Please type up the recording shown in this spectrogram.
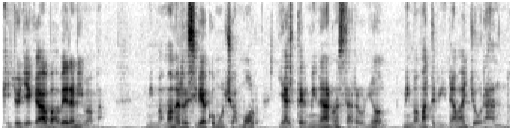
Que yo llegaba a ver a mi mamá mi mamá me recibía con mucho amor y al terminar nuestra reunión mi mamá terminaba llorando.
